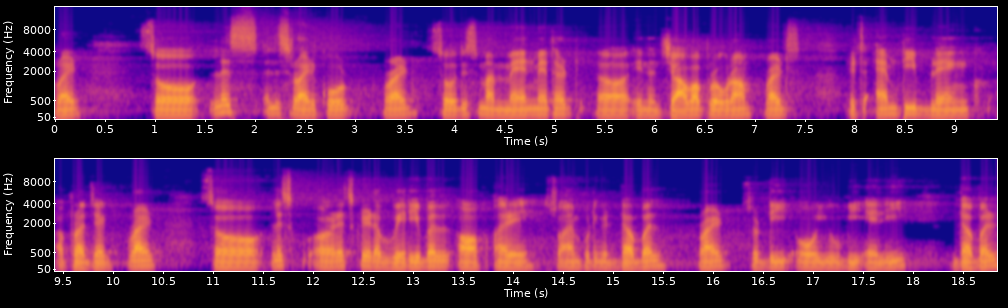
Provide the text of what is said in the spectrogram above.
right? So let's let's write code right? So this is my main method uh, in a java program right? It's empty blank a project right? So let's uh, let's create a variable of array. So i'm putting a double right? So d o u b l e double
